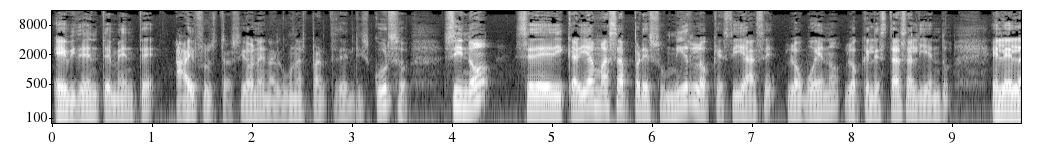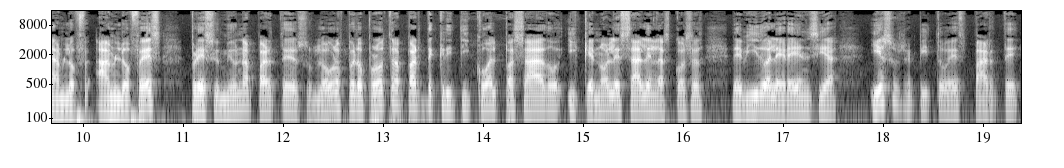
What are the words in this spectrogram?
evidentemente hay frustración en algunas partes del discurso. Si no, se dedicaría más a presumir lo que sí hace, lo bueno, lo que le está saliendo. El, el AMLOFES presumió una parte de sus logros, pero por otra parte criticó al pasado y que no le salen las cosas debido a la herencia. Y eso, repito, es parte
